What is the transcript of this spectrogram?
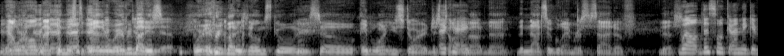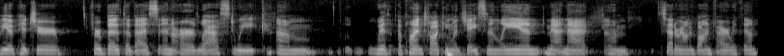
now we're all back in this together, where everybody's where everybody's homeschooling. So April, why don't you start? Just talk Okay. about the the not so glamorous side of this. Well, this will kind of give you a picture for both of us in our last week. Um, with upon talking with Jason and Lee and Matt and I um, sat around a bonfire with them,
